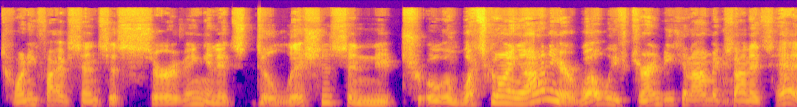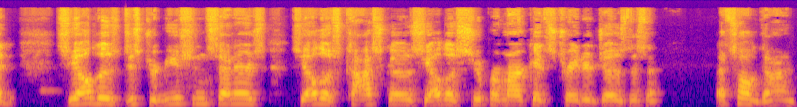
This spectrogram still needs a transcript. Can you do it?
25 cents a serving and it's delicious and neutral. What's going on here? Well, we've turned economics on its head. See all those distribution centers, see all those Costco's, see all those supermarkets, Trader Joe's, this, that's all gone.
